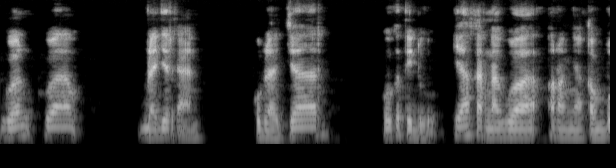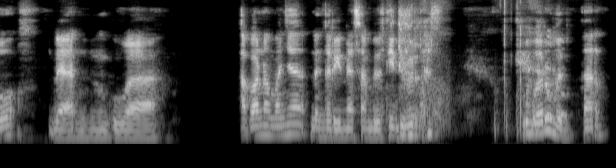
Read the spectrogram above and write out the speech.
gue gue belajar kan. Gue belajar gue ketidur ya karena gue orangnya kebo dan gue apa namanya dengerinnya sambil tidur. Gue baru bentar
